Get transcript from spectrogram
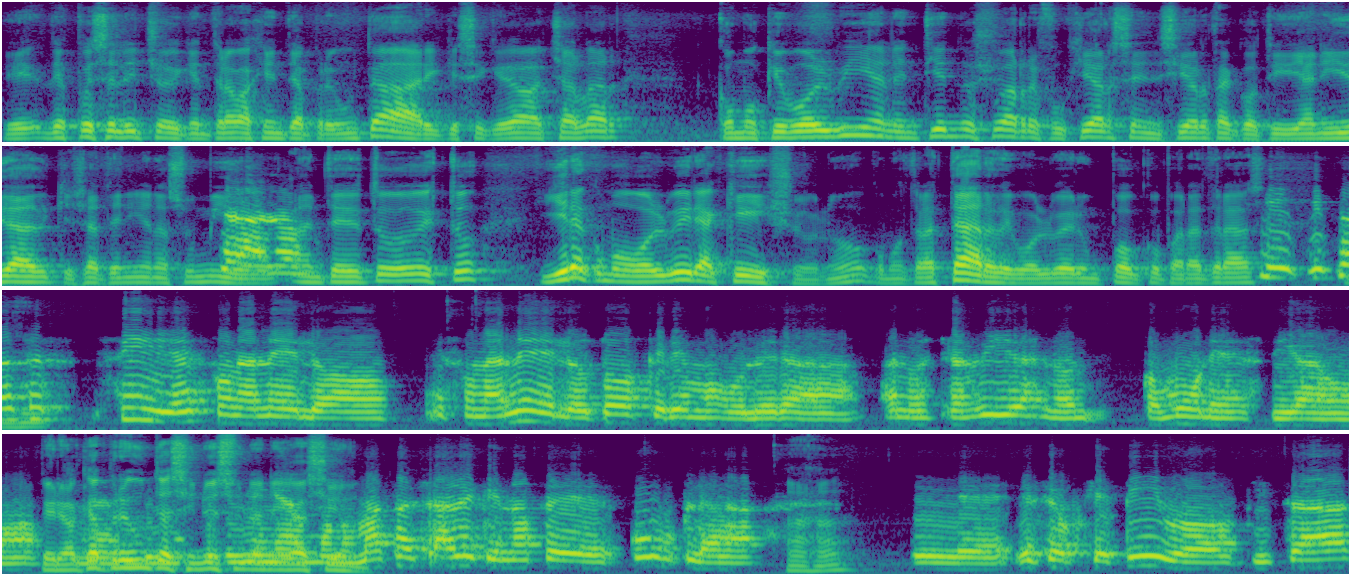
eh, después el hecho de que entraba gente a preguntar y que se quedaba a charlar, como que volvían, entiendo yo, a refugiarse en cierta cotidianidad que ya tenían asumida antes de todo esto, y era como volver a aquello, ¿no? Como tratar de volver un poco para atrás. Sí, quizás es, sí, es un anhelo, es un anhelo, todos queremos volver a, nuestras vidas no, comunes, digamos. Pero acá pregunta si no es una negación. Más allá de que no se cumpla eh, ese objetivo, quizás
